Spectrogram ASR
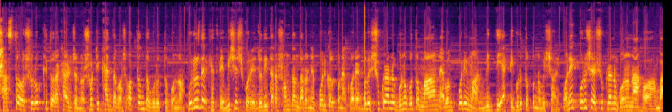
স্বাস্থ্য সুরক্ষিত রাখার জন্য সঠিক খাদ্যাভ্যাস অত্যন্ত গুরুত্বপূর্ণ। পুরুষদের ক্ষেত্রে, বিশেষ করে যদি তারা সন্তান ধারণের পরিকল্পনা করেন, তবে শুক্রাণুর গুণগত মান এবং পরিমাণ বৃদ্ধি একটি গুরুত্বপূর্ণ বিষয়। অনেক পুরুষের শুক্রাণু ঘন না হওয়া বা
